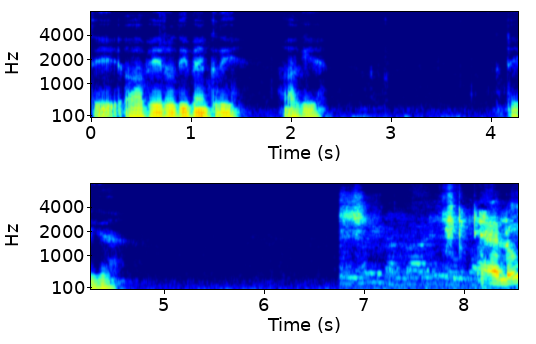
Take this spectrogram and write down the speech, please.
ਤੇ ਆ ਫੇਰ ਉਹਦੀ ਬੈਂਕ ਦੀ ਆ ਗਈ ਹੈ। ਠੀਕ ਹੈ। ਹੈਲੋ।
